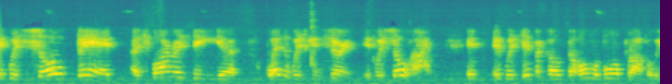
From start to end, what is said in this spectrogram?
It was so bad as far as the uh, weather was concerned. It was so hot. It, it was difficult to hold the ball properly,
